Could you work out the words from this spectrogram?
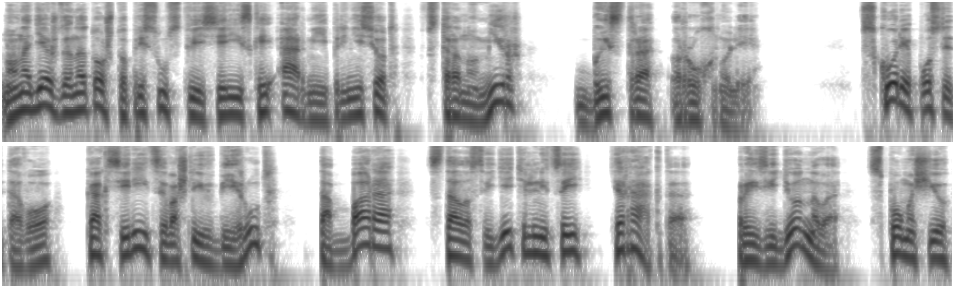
Но надежды на то, что присутствие сирийской армии принесет в страну мир, быстро рухнули. Вскоре после того, как сирийцы вошли в Бейрут, Таббара стала свидетельницей теракта, произведенного с помощью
